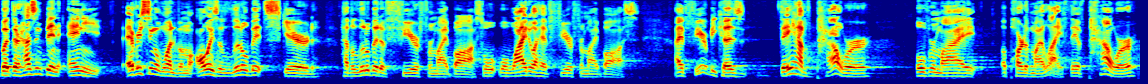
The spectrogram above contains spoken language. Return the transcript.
but there hasn't been any, every single one of them, I'm always a little bit scared, have a little bit of fear for my boss. Well, well why do I have fear for my boss? I have fear because they have power over my, a part of my life. They have power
